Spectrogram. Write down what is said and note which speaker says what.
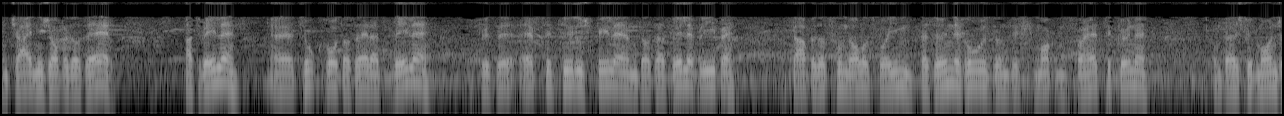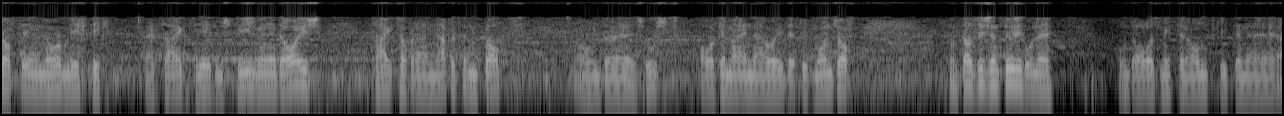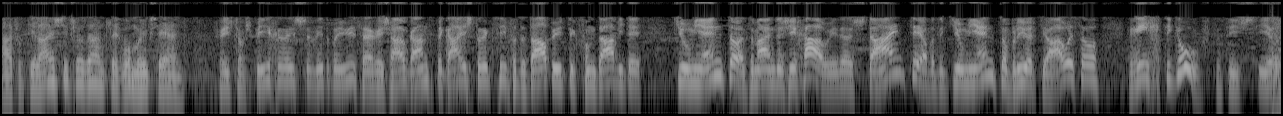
Speaker 1: Entscheidend ist aber, dass er hat wollen, äh, zurückkommen, dass er hat wollen für den FC Zürich spielen und dass er hat wollen bleiben. Ich glaube, das kommt alles von ihm persönlich aus und ich mag ihm von Herzen gönnen. Und das ist für die Mannschaft enorm wichtig. Er zeigt es in jedem Spiel, wenn er da ist, zeigt es aber auch neben dem Platz und äh, sonst allgemein auch in der, für die Mannschaft. Und das ist natürlich und alles miteinander gibt dann äh, einfach die Leistung schlussendlich, die wir gesehen haben.
Speaker 2: Christoph Speicher ist wieder bei uns. Er ist auch ganz begeistert von der Darbietung von Davide Giumiento. Also, ich meine, das ist auch. Das ist der eine, aber der Giumiento blüht ja auch so richtig auf. Das ist hier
